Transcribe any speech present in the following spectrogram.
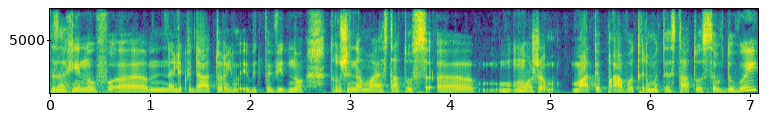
загинув е, ліквідатор, і відповідно дружина має статус, е, може мати право отримати статус вдови,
